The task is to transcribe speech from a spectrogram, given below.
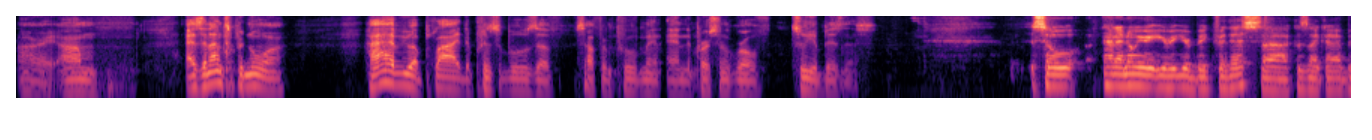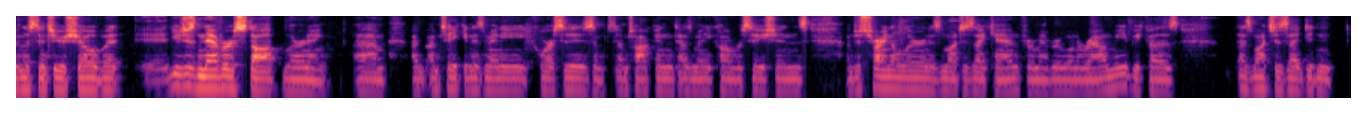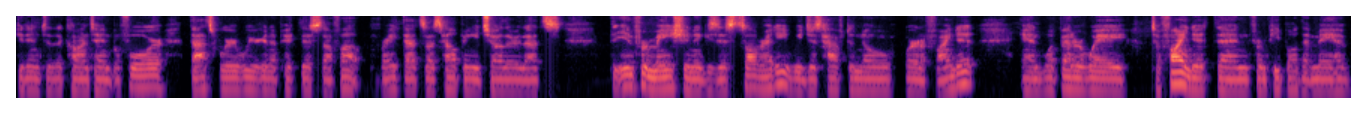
All right. Um, as an entrepreneur, how have you applied the principles of self improvement and the personal growth to your business? So, and I know you're you're, you're big for this because uh, like I've been listening to your show, but you just never stop learning. Um, I'm, I'm, taking as many courses. I'm, I'm talking to as many conversations. I'm just trying to learn as much as I can from everyone around me because as much as I didn't get into the content before, that's where we're going to pick this stuff up, right? That's us helping each other. That's the information exists already. We just have to know where to find it. And what better way to find it than from people that may have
